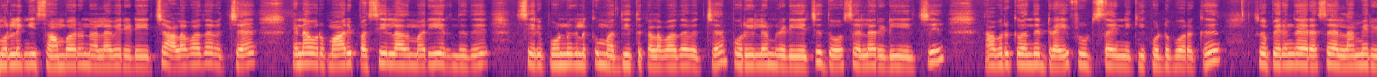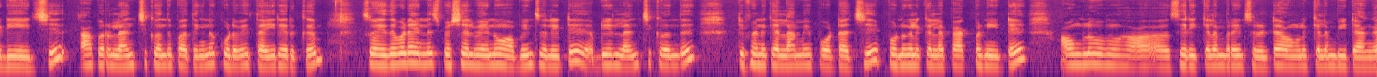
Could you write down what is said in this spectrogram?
முள்ளங்கி சாம்பாரும் நல்லாவே ரெடி ஆயிடுச்சு. அளவாக தான் வச்சேன். ஏன்னா ஒரு மாதிரி பசி இல்லாத மாதிரியே இருந்தது. சரி பொண்ணுங்களுக்கும் மதியத்துக்கு அளவாக தான் வச்சேன். பொரியலும் ரெடி ஆயிடுச்சு. தோசை எல்லாம் ரெடி ஆயிடுச்சு. அவருக்கு வந்து ட்ரை ஃப்ரூட்ஸ் தான் இன்றைக்கி கொண்டு போகிறக்கு ஸோ பெருங்காய ரசம் எல்லாமே ரெடி ஆயிடுச்சு. அப்புறம் லஞ்சுக்கு வந்து பார்த்திங்கன்னா கூடவே தயிர் இருக்குது ஸோ இதை விட என்ன ஸ்பெஷல் வேணும் அப்படின்னு சொல்லிட்டு அப்படியே லஞ்சுக்கு வந்து டிஃபனுக்கு எல்லாமே போட்டாச்சு. பொண்ணுங்களுக்கு எல்லாம் பேக் பண்ணிவிட்டு அவங்களும் சரி கிளம்புறேன்னு சொல்லிட்டு அவங்களும் கிளம்பிட்டாங்க.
